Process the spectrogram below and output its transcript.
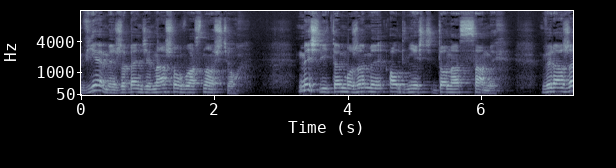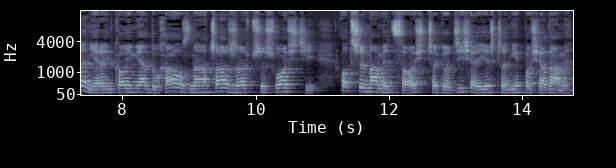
Wiemy, że będzie naszą własnością. Myśli te możemy odnieść do nas samych. Wyrażenie rękojmia ducha oznacza, że w przyszłości otrzymamy coś, czego dzisiaj jeszcze nie posiadamy.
